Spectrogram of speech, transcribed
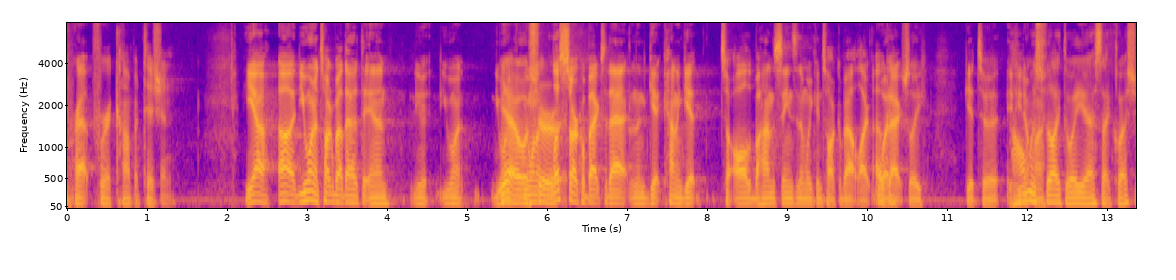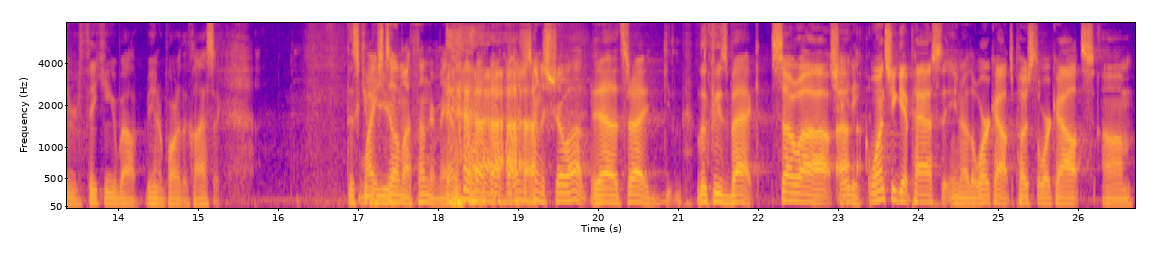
prep for a competition? yeah uh, you want to talk about that at the end you, you want you Yeah, want, well, you sure. let's circle back to that and then get kind of get to all the behind the scenes and then we can talk about like what actually get to it if I you don't almost feel like the way you asked that question, you're thinking about being a part of the classic. This could Why are you your- stealing my thunder, man? I was just gonna show up. Yeah, that's right. Look who's back. So uh, Shady. uh, once you get past you know the workouts, post the workouts, um,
